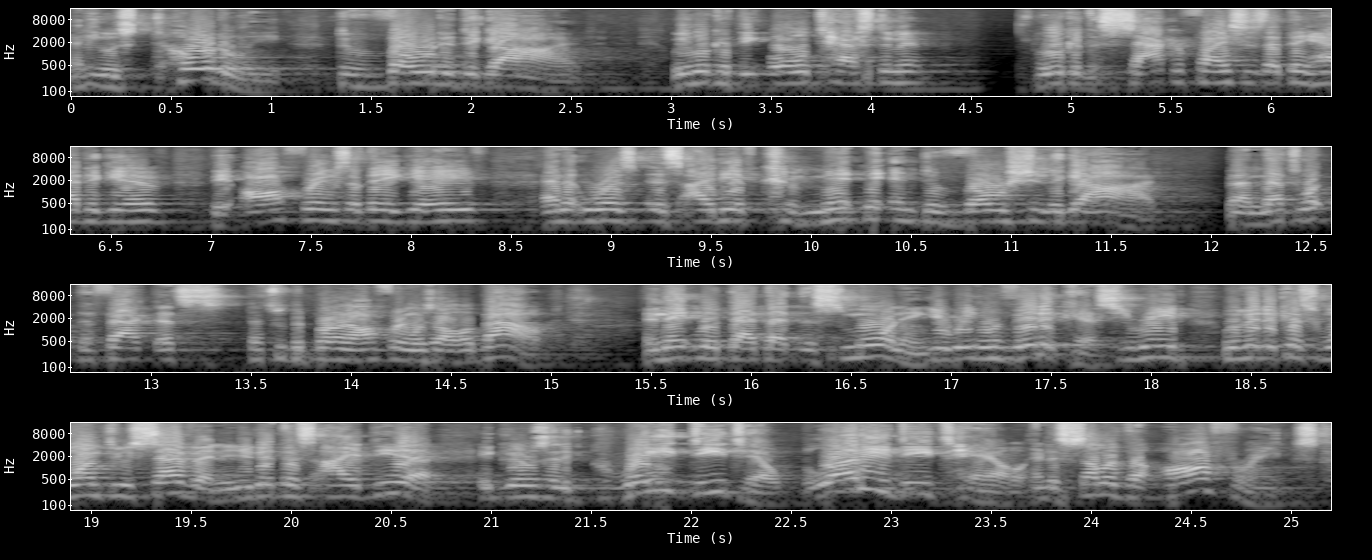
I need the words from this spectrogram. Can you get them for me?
and he was totally devoted to God. We look at the Old Testament, we look at the sacrifices that they had to give, the offerings that they gave, and it was this idea of commitment and devotion to God. And that's what the fact that's that's what the burnt offering was all about. And Nate looked at that this morning. You read Leviticus. You read Leviticus 1 through 7, and you get this idea. It goes into great detail, bloody detail, into some of the offerings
